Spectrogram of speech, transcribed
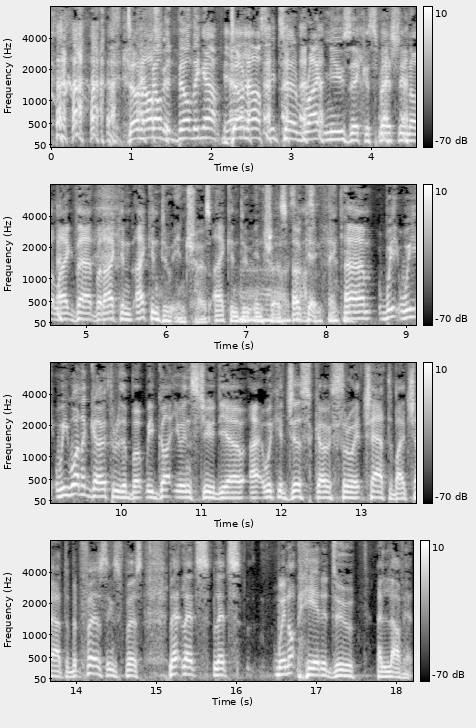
don't I ask felt me, it building up. Yeah. Don't ask me to write music, especially not like that. But I can, I can do intros. I can do Oh, intros. Okay, awesome. Thank you. Um, we we we want to go through the book. We've got you in studio. Uh, we could just go through it chapter by chapter. But first things first. Let, let's let's. We're not here to do. I love it.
